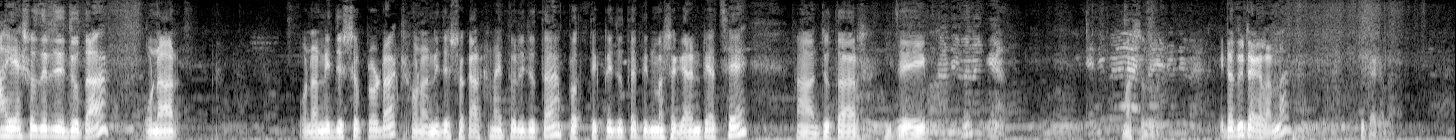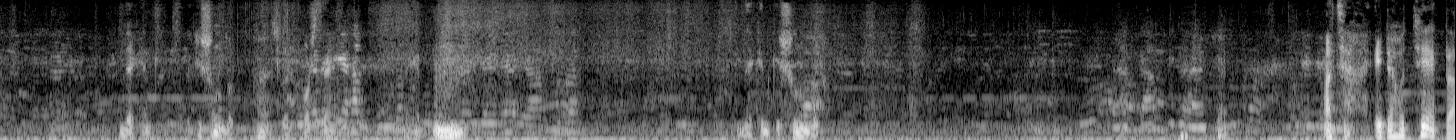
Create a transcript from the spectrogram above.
আহিয়া সুজির যে জুতা, ওনার ওনার নিজস্ব প্রোডাক্ট ওনার নিজস্ব কারখানায় তৈরি জুতা, প্রত্যেকটি জুতায় তিন মাসের গ্যারান্টি আছে। জুতার যে মাসাল্লাহ এটা দুইটা গেলাম না? দুইটা গেলাম দেখেন কি সুন্দর। হ্যাঁ দেখেন। কি সুন্দর। আচ্ছা এটা হচ্ছে একটা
